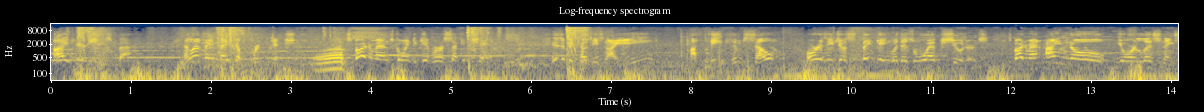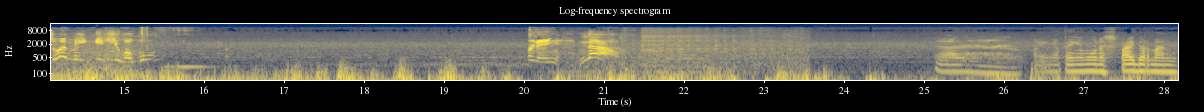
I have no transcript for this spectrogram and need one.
I hear she's back. And let me make a prediction. Spider-Man's going to give her a second chance. Is it because he's naive? A thief himself? Or is he just thinking with his web shooters? Spider-Man, I know you're listening, so let me issue a warning now. Ah, pahinga, pahinga muna Spider-Man.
